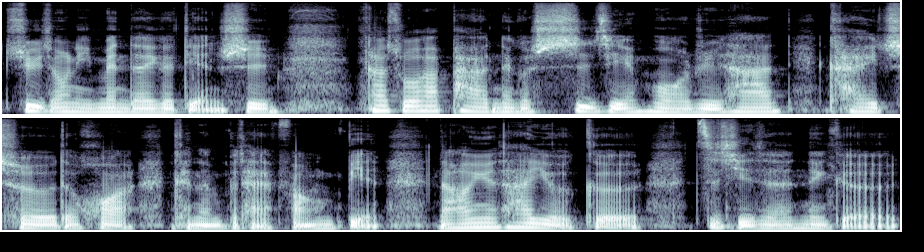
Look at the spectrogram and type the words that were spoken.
剧中里面的一个点是，他说他怕那个世界末日，他开车的话可能不太方便。然后因为他有个自己的那个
